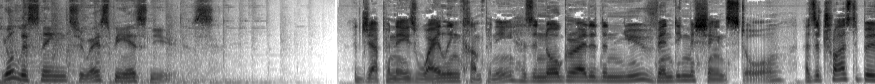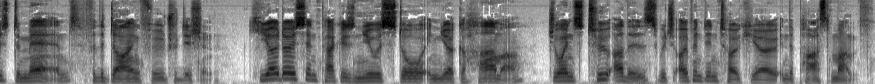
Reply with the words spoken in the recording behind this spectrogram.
You're listening to SBS News. A Japanese whaling company has inaugurated a new vending machine store as it tries to boost demand for the dying food tradition. Kyodo Senpaku's newest store in Yokohama joins two others which opened in Tokyo in the past month.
